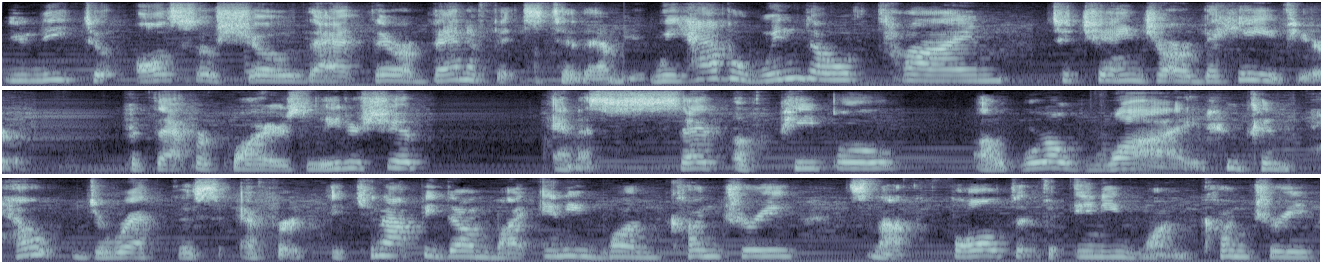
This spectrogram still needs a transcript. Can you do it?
you need to also show that there are benefits to them. We have a window of time to change our behavior, but that requires leadership and a set of people uh, worldwide who can help direct this effort. It cannot be done by any one country. It's not the fault of any one country,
